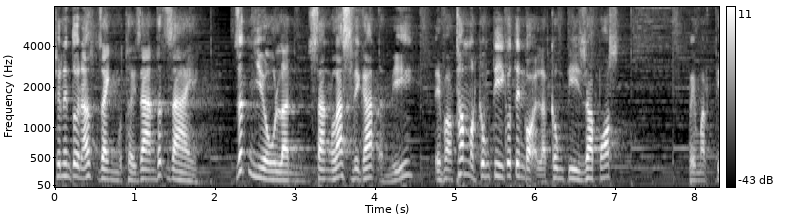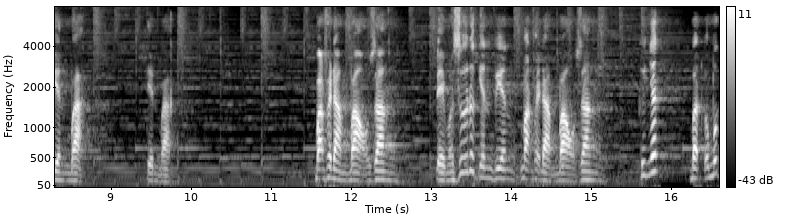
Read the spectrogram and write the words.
cho nên tôi đã dành một thời gian rất dài, rất nhiều lần sang Las Vegas ở Mỹ để vào thăm một công ty có tên gọi là công ty Zappos. Về mặt tiền bạc tiền bạc. Bạn phải đảm bảo rằng để mà giữ được nhân viên, bạn phải đảm bảo rằng, thứ nhất, bạn có mức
